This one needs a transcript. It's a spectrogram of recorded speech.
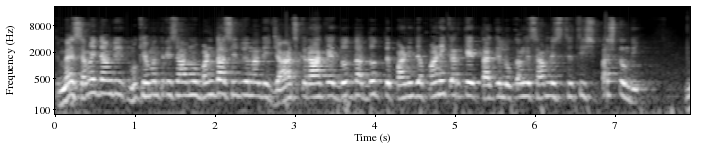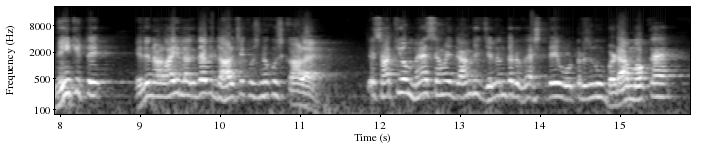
ਤੇ ਮੈਂ ਸਮਝਦਾ ਵੀ ਮੁੱਖ ਮੰਤਰੀ ਸਾਹਿਬ ਨੂੰ ਬਣਦਾ ਸੀ ਵੀ ਉਹਨਾਂ ਦੀ ਜਾਂਚ ਕਰਾ ਕੇ ਦੁੱਧ ਦਾ ਦੁੱਧ ਤੇ ਪਾਣੀ ਦਾ ਪਾਣੀ ਕਰਕੇ ਤਾਂ ਕਿ ਲੋਕਾਂ ਦੇ ਸਾਹਮਣੇ ਸਥਿਤੀ ਸਪਸ਼ਟ ਹੁੰਦੀ। ਨਹੀਂ ਕੀਤੇ। ਇਹਦੇ ਨਾਲ ਆਈ ਲੱਗਦਾ ਵੀ ਦਾਲ 'ਚ ਕੁਝ ਨਾ ਕੁਝ ਕਾਲਾ ਹੈ। ਤੇ ਸਾਥੀਓ ਮੈਂ ਸਮਝਦਾ ਵੀ ਜਲੰਧਰ ਵੈਸਟ ਦੇ ਵੋਟਰਸ ਨੂੰ ਬੜਾ ਮੌਕਾ ਹੈ।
